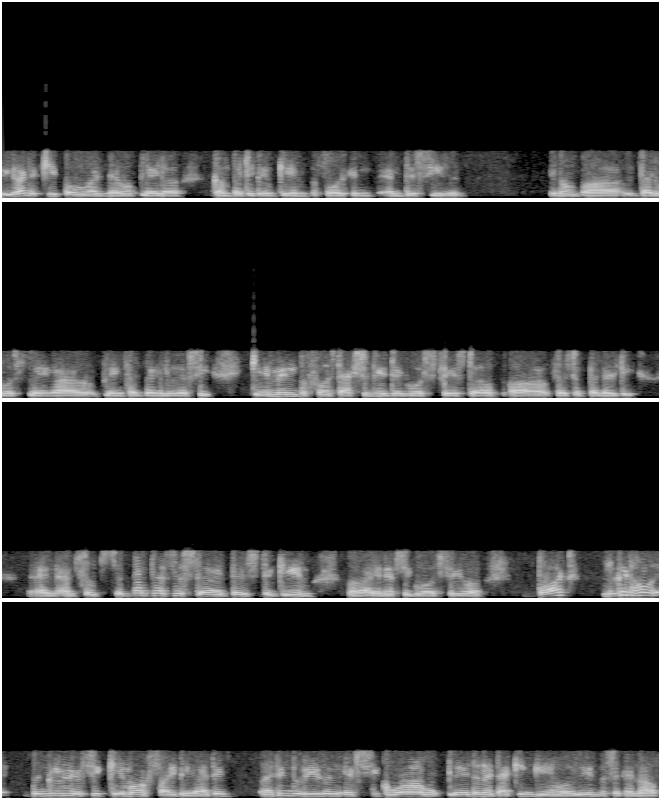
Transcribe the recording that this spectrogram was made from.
you had a keeper who had never played a competitive game before in in this season. You know uh, that was playing uh, playing for Bengaluru FC came in the first action he did was faced a uh, faced a penalty. And and so, so that that just uh, the game uh, in FC Goa's favor. But look at how Bengaluru FC came out fighting. I think I think the reason FC Goa played an attacking game early in the second half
